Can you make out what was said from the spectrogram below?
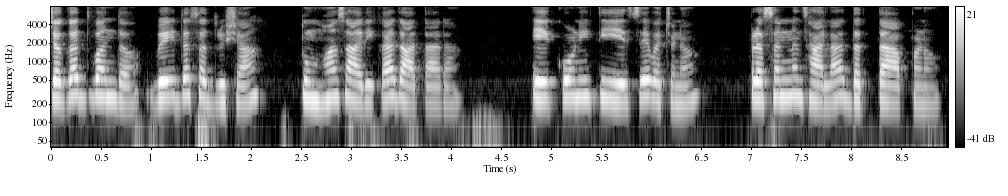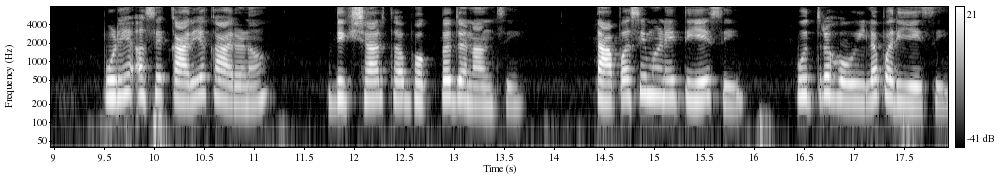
जगद्वंद वेदसदृशा तुम्हा सारिका दातारा। एकोणी तियेचे वचन प्रसन्न झाला दत्ता आपण पुढे असे कार्यकारण दीक्षार्थ भक्तजनांसी। तापसी म्हणे तियेसी पुत्र होईल परियेसी।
